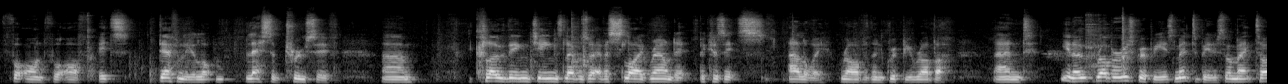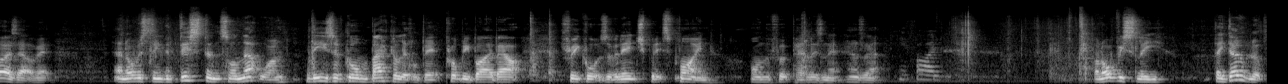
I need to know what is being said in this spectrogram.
foot on, foot off, it's definitely a lot less obtrusive. Um, clothing, jeans, levels, whatever, slide round it because it's alloy rather than grippy rubber. And you know, rubber is grippy. It's meant to be. That's why I make tyres out of it. And obviously the distance on that one, these have gone back a little bit, probably by about three quarters of an inch, but it's fine on the foot pedal, isn't it? How's that? You're fine. And obviously they don't look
